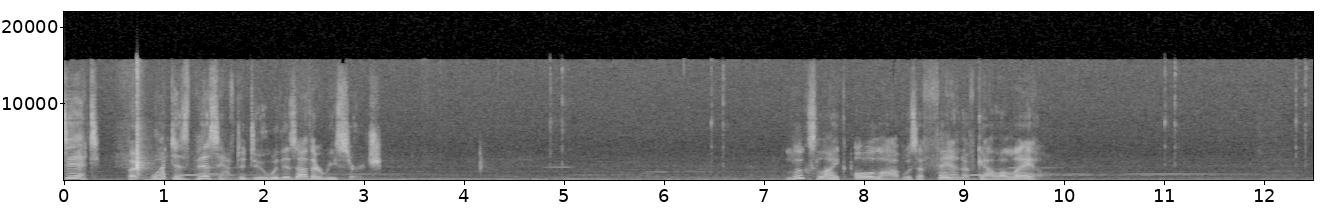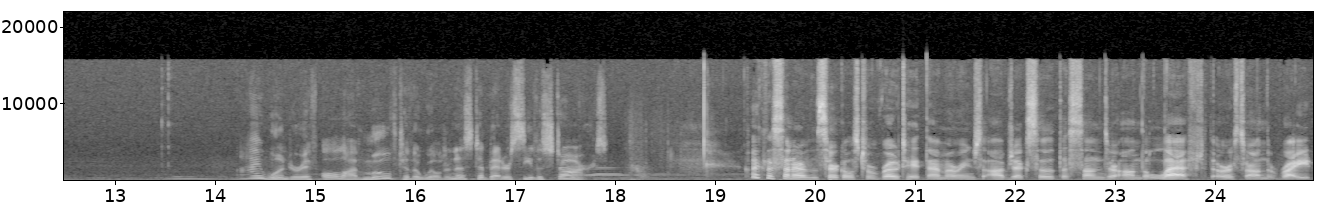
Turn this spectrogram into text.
That's it! But what does this have to do with his other research? Looks like Olav was a fan of Galileo. I wonder if Olav moved to the wilderness to better see the stars. Click the center of the circles to rotate them. Arrange the objects so that the suns are on the left, the earths are on the right,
